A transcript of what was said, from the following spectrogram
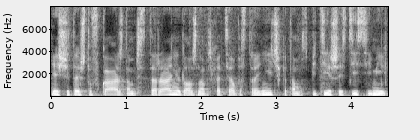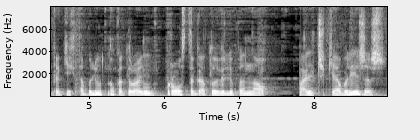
я считаю, что в каждом ресторане должна быть хотя бы страничка там из 5, 6, 7 каких-то блюд, но которые они просто готовили бы на пальчики оближешь,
